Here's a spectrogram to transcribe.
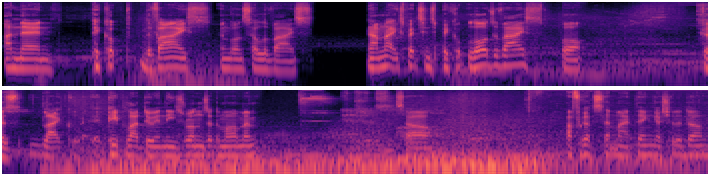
And then pick up the vice and go and sell the vice. Now, I'm not expecting to pick up loads of ice, but because like people are doing these runs at the moment. So I forgot to set my thing, I should have done.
